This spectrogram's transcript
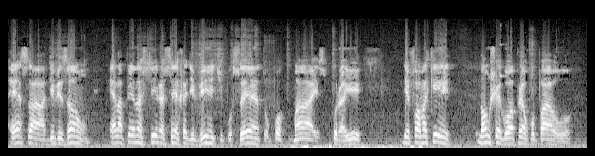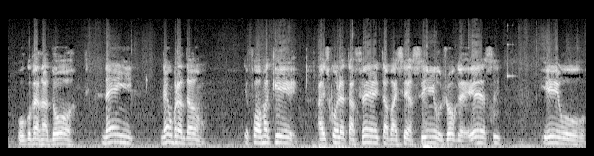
essa divisão ela apenas tira cerca de 20%, um pouco mais por aí, de forma que não chegou a preocupar o, o governador, nem, nem o Brandão. De forma que a escolha está feita, vai ser assim, o jogo é esse, e o,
